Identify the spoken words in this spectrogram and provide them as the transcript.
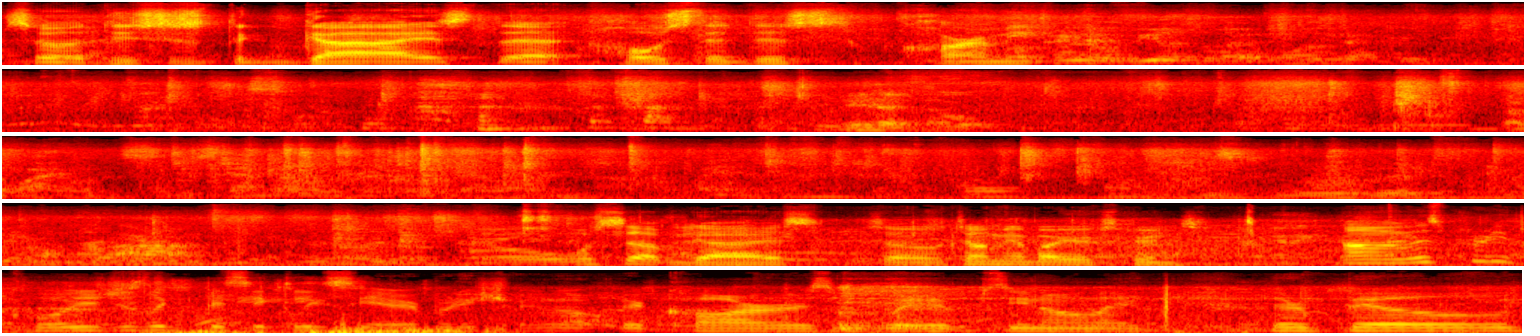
So this is the guys that hosted this car meet. So what's up, guys? So tell me about your experience. Um, it was pretty cool. You just like basically see everybody showing off their cars or whips, you know, like their build.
